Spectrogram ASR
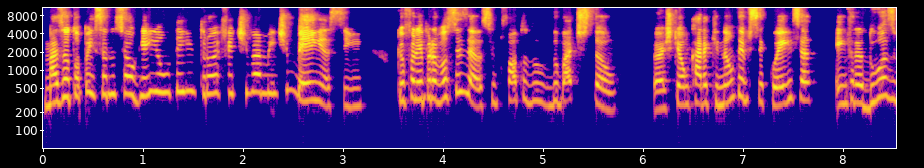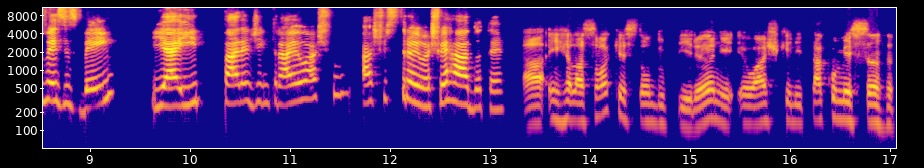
Mas eu tô pensando se alguém ontem entrou efetivamente bem, assim. O que eu falei para vocês é, eu sinto falta do, do Batistão. Eu acho que é um cara que não teve sequência, entra duas vezes bem, e aí para de entrar, eu acho, acho estranho, acho errado até. Ah, em relação à questão do Pirani, eu acho que ele está começando,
